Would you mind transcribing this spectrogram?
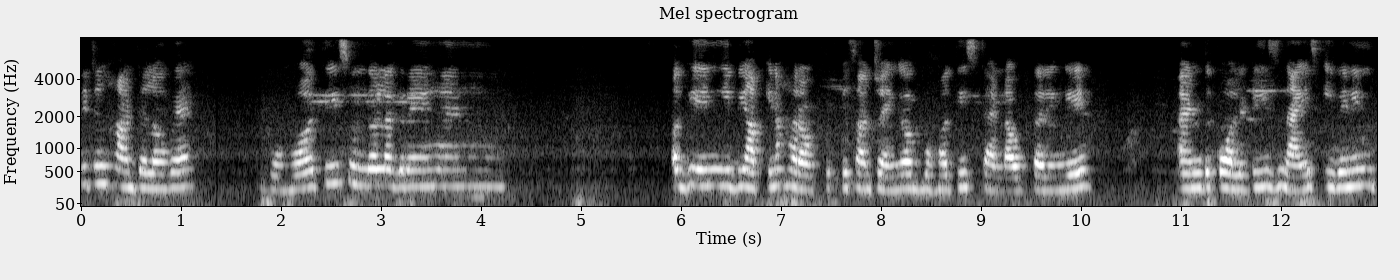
लिटिल हार्ट डला हुआ है। बहुत ही सुंदर लग रहे हैं। अगेन ये भी आपके ना हर आउटफिट के साथ जाएँगे और बहुत ही स्टैंड आउट करेंगे। And the quality is nice even in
